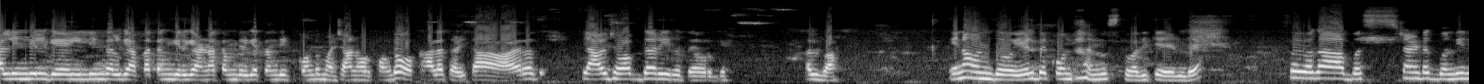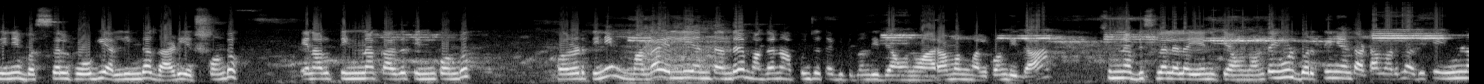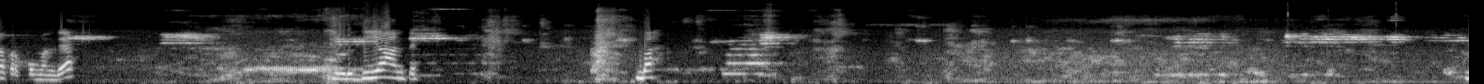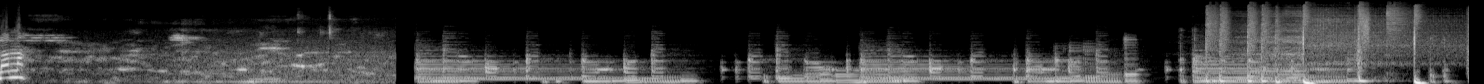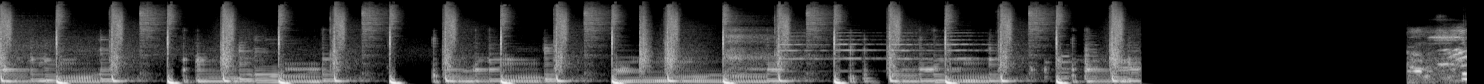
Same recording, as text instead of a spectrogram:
ಅಲ್ಲಿಂದ ಇಲ್ಗೆ ಇಲ್ಲಿಂದ ಅಲ್ಲಿಗೆ ಅಕ್ಕ ತಂಗಿರಿಗೆ, ಅಣ್ಣ ತಮ್ಮದಿರಿಗೆ ತಂದಿಟ್ಕೊಂಡು ಮಜಾ ನೋಡ್ಕೊಂಡು ಕಾಲ ತಳಿತಾ ಇರೋದು. ಯಾವ ಜವಾಬ್ದಾರಿ ಇರುತ್ತೆ ಅವ್ರಿಗೆ? ಅಲ್ವಾ? ಏನೋ ಒಂದು ಹೇಳ್ಬೇಕು ಅಂತ ಅನ್ನಿಸ್ತು, ಅದಕ್ಕೆ ಹೇಳ್ದೆ. ಸೊ ಇವಾಗ ಬಸ್ ಸ್ಟ್ಯಾಂಡಿಗೆ ಬಂದಿದ್ದೀನಿ. ಬಸ್ಸಲ್ಲಿ ಹೋಗಿ ಅಲ್ಲಿಂದ ಗಾಡಿ ಎತ್ಕೊಂಡು, ಏನಾದ್ರು ತಿನ್ನಕ್ಕಾದ್ರೆ ತಿನ್ಕೊಂಡು ಹೊರಡ್ತೀನಿ. ಮಗ ಎಲ್ಲಿ ಅಂತಂದ್ರೆ ಮಗನ ಅಪ್ಪನ ಜೊತೆ ಬಿಟ್ಟು ಬಂದಿದ್ದೆ ಅವನು. ಆರಾಮಾಗಿ ಮಲ್ಕೊಂಡಿದ್ದ. ಸುಮ್ನೆ ಬಿಸಿಲಲ್ಲೆಲ್ಲ ಏನಕ್ಕೆ ಅವನು ಅಂತ ಇವಳು ಬರ್ತೀನಿ ಅಂತ ಹಠ ಮಾಡಿದ್ಲು. ಅದಕ್ಕೆ ಇವಳನ್ನ ಕರ್ಕೊಂಬಂದೆ. ನೋಡು, ದಿಯಾ ಅಂತೆ. ಬಾ. ಬಾಮ್ಮ.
